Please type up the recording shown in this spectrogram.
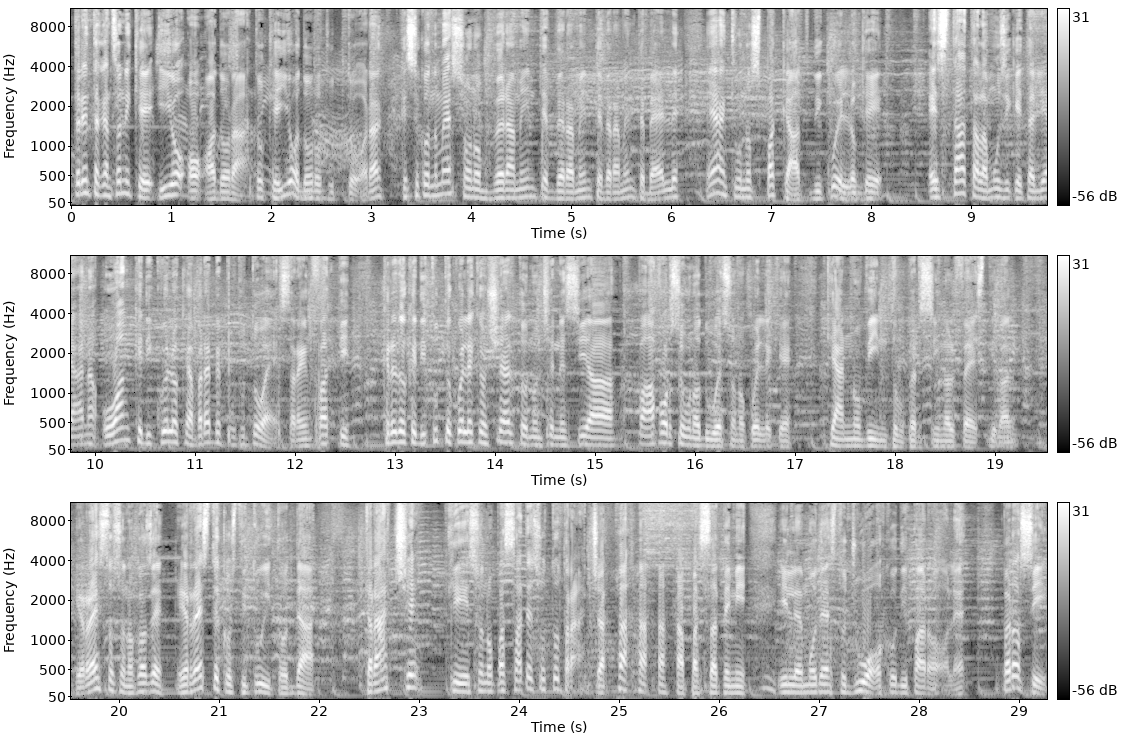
30 canzoni che io ho adorato, che io adoro tuttora, che secondo me sono veramente, veramente, veramente belle e anche uno spaccato di quello che è stata la musica italiana o anche di quello che avrebbe potuto essere. Infatti, credo che di tutte quelle che ho scelto non ce ne sia, ma forse una o due sono quelle che, che hanno vinto persino il festival. Il resto cose. Il resto è costituito da tracce che sono passate sotto traccia. Passatemi il modesto giuoco di parole. Però sì,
